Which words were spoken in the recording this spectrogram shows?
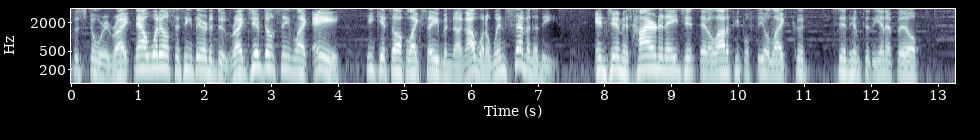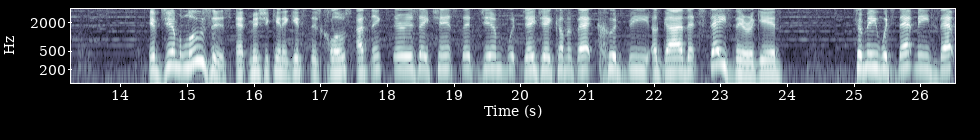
the story, right? Now, what else is he there to do, right? Jim don't seem like, hey, he gets off like Saban. Like, I want to win seven of these, and Jim is hiring an agent that a lot of people feel like could send him to the NFL. If Jim loses at Michigan and gets this close, I think there is a chance that Jim, with JJ coming back, could be a guy that stays there again. To me, which that means that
